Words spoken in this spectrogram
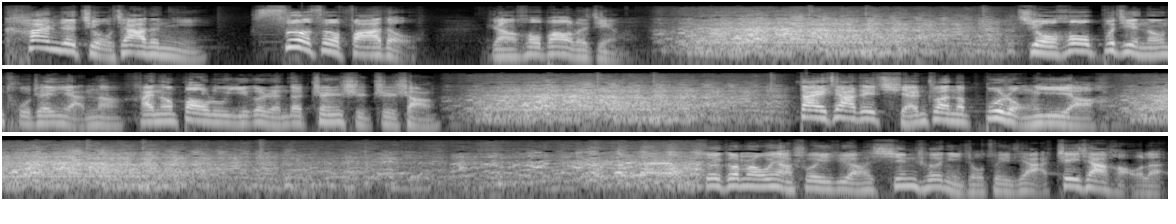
看着酒驾的你瑟瑟发抖，然后报了警。酒后不仅能吐真言呢，还能暴露一个人的真实智商。代驾这钱赚的不容易呀。所以，哥们儿，我想说一句啊，新车你就醉驾，这下好了，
